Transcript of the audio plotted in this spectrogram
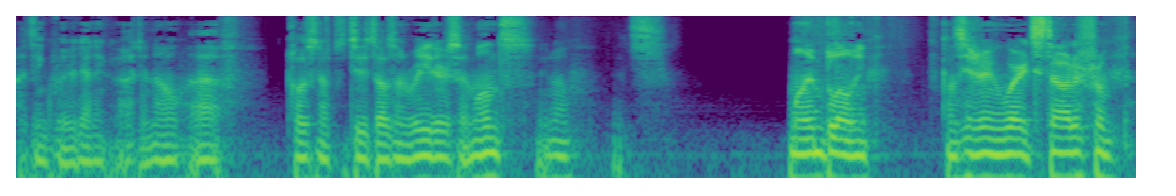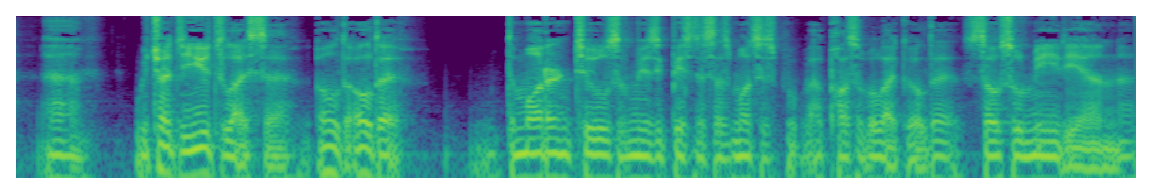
I think we're getting, I don't know, uh, close enough to 2,000 readers a month. You know, it's mind blowing considering where it started from. Um, we tried to utilize uh, all the all the the modern tools of music business as much as possible, like all the social media and uh,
